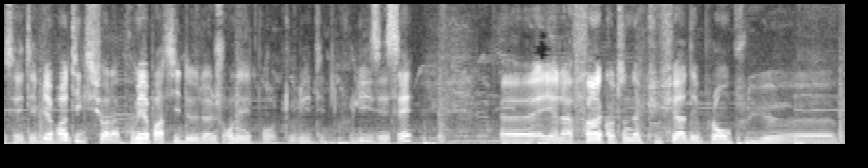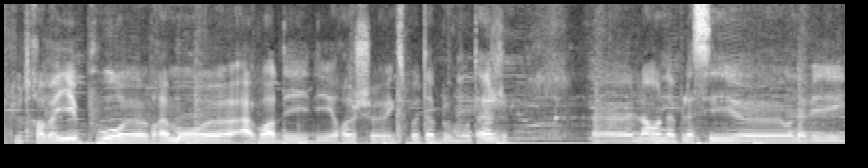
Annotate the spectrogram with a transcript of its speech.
ça a été bien pratique sur la première partie de la journée pour tous les, tous les essais. Et à la fin, quand on a pu faire des plans plus, plus travaillés pour vraiment avoir des, des rushs exploitables au montage, euh, là on a placé, euh, on avait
